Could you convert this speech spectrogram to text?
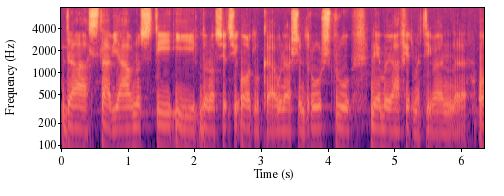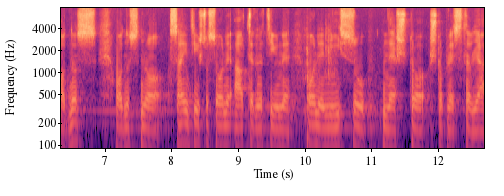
da stav javnosti i donosioci odluka u našem društvu nemaju afirmativan e, odnos, odnosno samim tim što su one alternativne, one nisu nešto što predstavlja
